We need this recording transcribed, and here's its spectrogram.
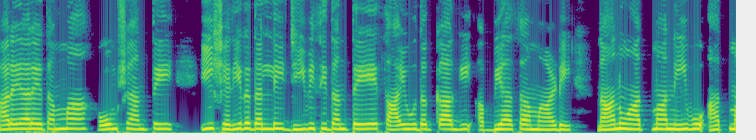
ಅರೆ ಅರೆ ತಮ್ಮ, ಓಂ ಶಾಂತಿ. ಈ ಶರೀರದಲ್ಲಿ ಜೀವಿಸಿದಂತೆಯೇ ಸಾಯುವುದಕ್ಕಾಗಿ ಅಭ್ಯಾಸ ಮಾಡಿ. ನಾನು ಆತ್ಮ, ನೀವು ಆತ್ಮ.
